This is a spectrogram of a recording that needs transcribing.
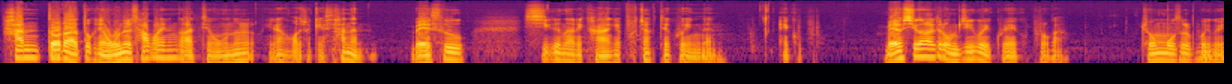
한더라도 그냥 오늘 사버리는 것 같아요. 오늘이랑 어저께 사는 매수 시그널이 강하게 포착되고 있는 에코프로. 매수 시그널대로 움직이고 있고요. 에코프로가 좋은 모습을 보이고 있,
